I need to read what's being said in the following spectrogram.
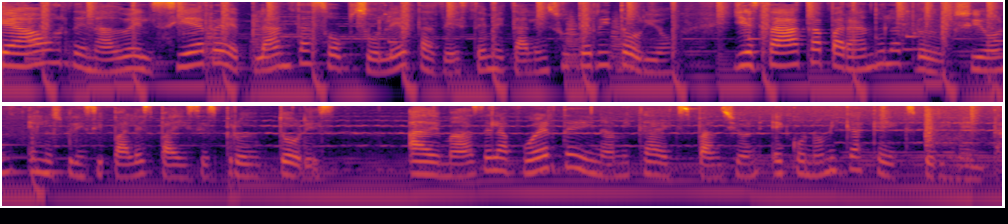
que ha ordenado el cierre de plantas obsoletas de este metal en su territorio y está acaparando la producción en los principales países productores, además de la fuerte dinámica de expansión económica que experimenta.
